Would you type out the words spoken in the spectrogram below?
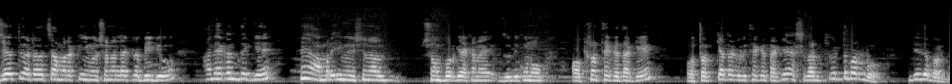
যেহেতু এটা হচ্ছে আমার একটা ইমোশনাল একটা ভিডিও আমি এখান থেকে হ্যাঁ আমার ইমোশনাল সম্পর্কে এখানে যদি কোনো অপশন থেকে থাকে, অর্থাৎ ক্যাটাগরি থেকে থাকে, সেটা আমি কী করতে পারব? দিতে পারব।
